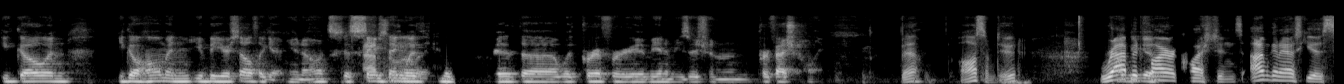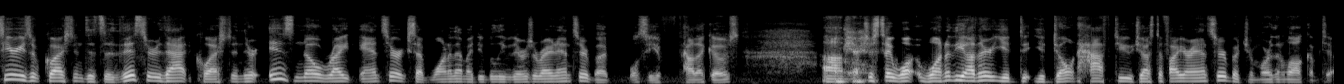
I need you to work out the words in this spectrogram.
you go and you go home and you be yourself again. You know, it's the same Absolutely. thing with with uh, with periphery and being a musician professionally. Yeah, awesome, dude. Rapid fire questions. I'm going to ask you a series of questions. It's a this or that question. There is no right answer except one of them. I do believe there is a right answer, but we'll see if how that goes. Um, okay. Just say one, one or the other. You you don't have to justify your answer, but you're more than welcome to.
